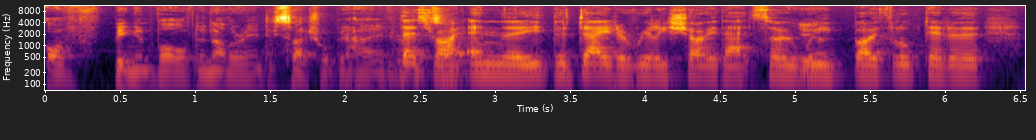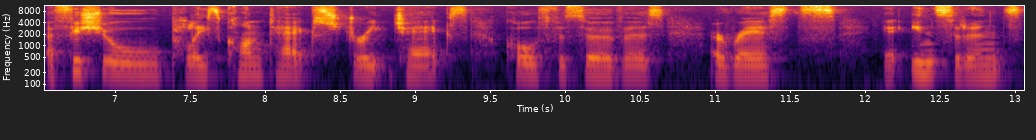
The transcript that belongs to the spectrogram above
of being involved in other antisocial behaviour. That's so right, on. and the, the data really show that. So we both looked at a, official police contacts, street checks, calls for service, arrests, incidents,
